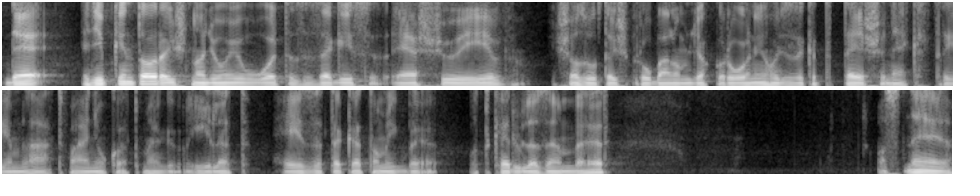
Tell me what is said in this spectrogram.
de egyébként arra is nagyon jó volt ez az egész első év, és azóta is próbálom gyakorolni, hogy ezeket a teljesen extrém látványokat, meg élethelyzeteket, amikbe ott kerül az ember, azt ne,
